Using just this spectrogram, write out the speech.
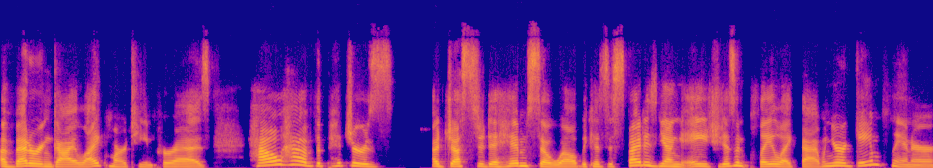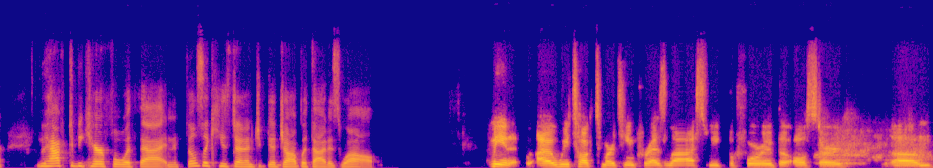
a veteran guy like Martin Perez. How have the pitchers adjusted to him so well? Because despite his young age, he doesn't play like that. When you're a game planner, you have to be careful with that. And it feels like he's done a good job with that as well. I mean, I, we talked to Martin Perez last week before the All Star um,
